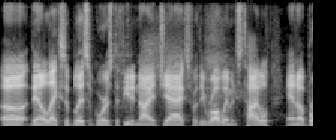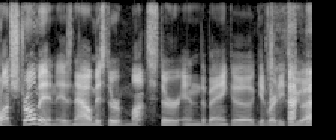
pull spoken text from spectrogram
Uh, then Alexa Bliss, of course, defeated Nia Jax for the Raw Women's title, and uh, Braun Strowman is now Mr. Monster in the bank. Uh, get ready to uh,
